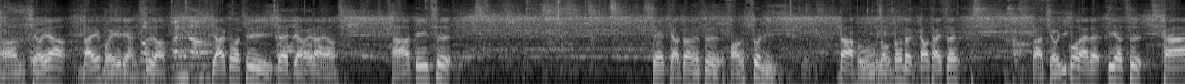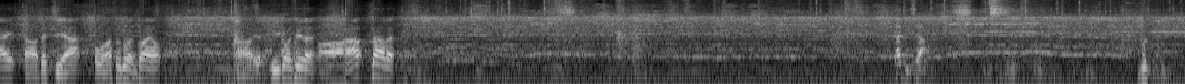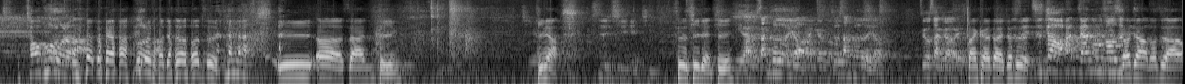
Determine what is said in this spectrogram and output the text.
嗯，球要来回两次哦，夹过去再夹回来哦。好，第一次，现在挑战的是黄顺宇，大湖农工的高材生，把球移过来了。第二次开啊，再夹，哇，速度很快哦。好，移过去了，好，到了。要几次啊？不，超过了。对啊，为什么加那么多次？一二三，停。几秒？四十七点七。四十七点七。三颗而已哦，就三颗而已哦。只有三颗而已。三颗对，就是。知道他夹那么多次？要加好多次啊。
